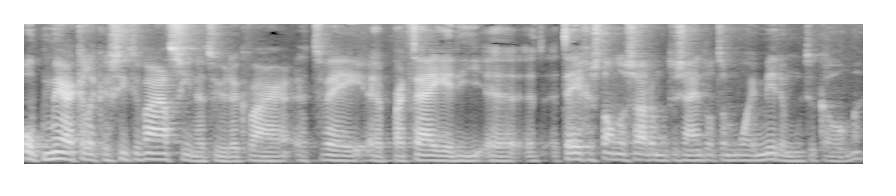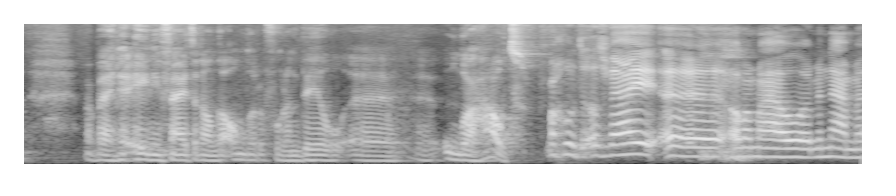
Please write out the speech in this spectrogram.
opmerkelijke situatie natuurlijk, waar eh, twee uh, partijen die uh, tegenstanders zouden moeten zijn tot een mooi midden moeten komen. Waarbij de een in feite dan de andere voor een deel onderhoudt. Maar goed, als wij allemaal, met name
